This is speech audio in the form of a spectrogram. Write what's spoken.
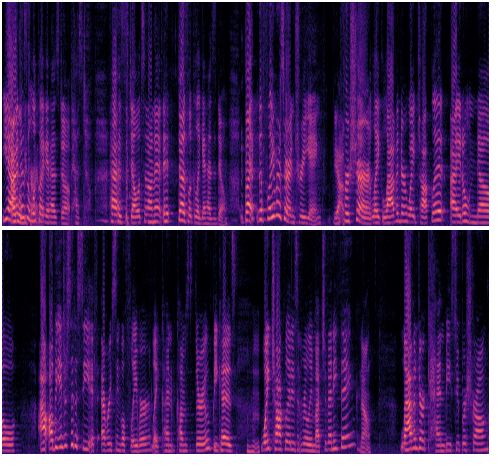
yeah, I it doesn't look trying like it has dome has dome has gelatin on it. It does look like it has a dome, but the flavors are intriguing. Yeah. for sure. Like lavender white chocolate. I don't know. I'll, I'll be interested to see if every single flavor like kind of comes through because Mm-hmm. white chocolate isn't really much of anything. No. Lavender can be super strong.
